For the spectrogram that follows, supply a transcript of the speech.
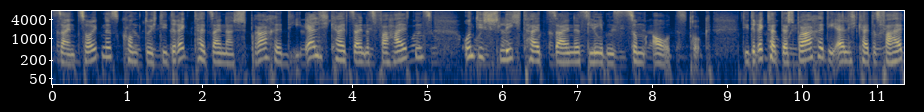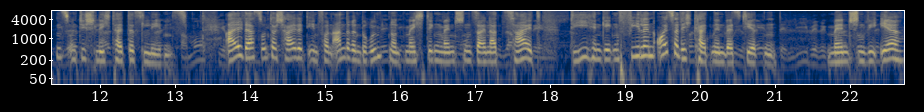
Sein Zeugnis kommt durch die Direktheit seiner Sprache, die Ehrlichkeit seines Verhaltens und die Schlichtheit seines Lebens zum Ausdruck. Die Direktheit der Sprache, die Ehrlichkeit des Verhaltens und die Schlichtheit des Lebens. All das unterscheidet ihn von anderen berühmten und mächtigen Menschen seiner Zeit, die hingegen viel in Äußerlichkeiten investierten. Menschen wie er,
